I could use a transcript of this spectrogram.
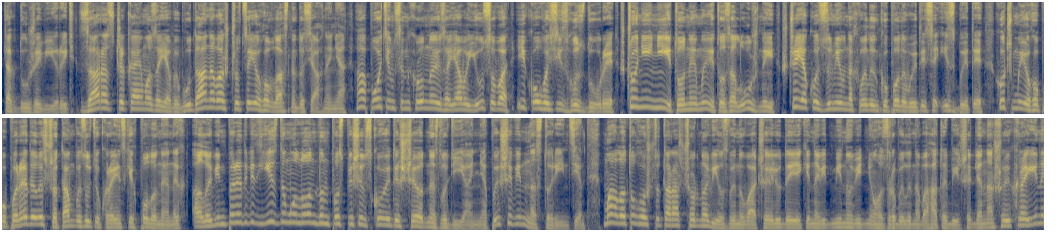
так дуже вірить. Зараз чекаємо заяви Буданова, що це його власне досягнення, а потім синхронної заяви Юсова і когось із Госдури, що ні, ні, то не ми, то залужний ще якось зумів на хвилинку поновитися і збити. Хоч ми його попередили, що там везуть українських полонених. Але він перед від'їздом у Лондон поспішив скоїти ще одне злодіяння. Пише він на сторінці. Мало того, що Тарас Чорновіл звинувачує людей, які на відміну від нього зробили набагато більше для нашої країни.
